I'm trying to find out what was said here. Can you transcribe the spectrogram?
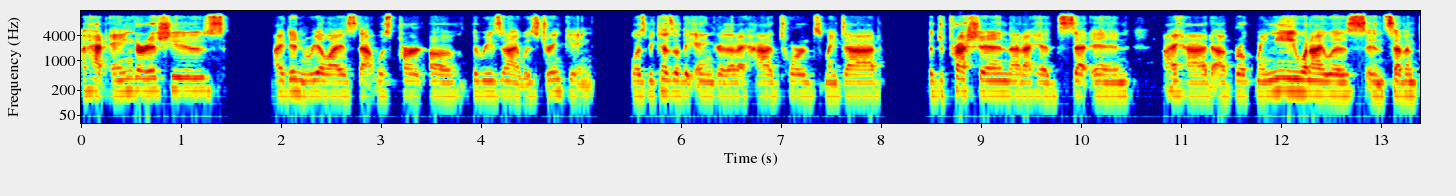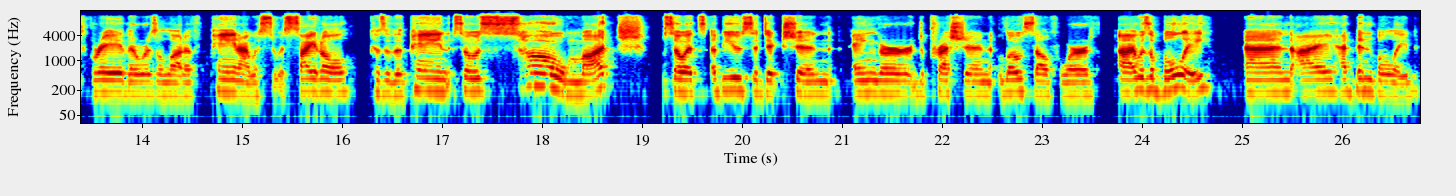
i had anger issues. I didn't realize that was part of the reason i was drinking was because of the anger that i had towards my dad the depression that i had set in. I had uh, broke my knee when i was in seventh grade. There was a lot of pain. I was suicidal because of the pain. So it was so much so it's abuse addiction anger depression low self-worth uh, i was a bully and I had been bullied.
